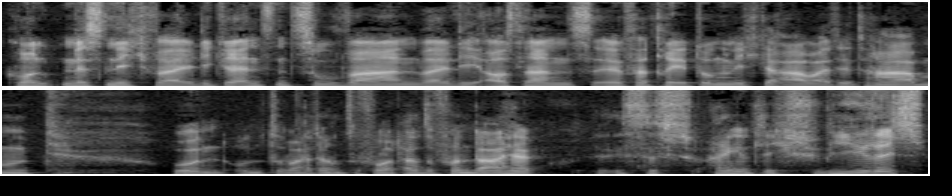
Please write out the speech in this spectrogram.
konnten es nicht, weil die Grenzen zu waren, weil die Auslandsvertretungen nicht gearbeitet haben und, und so weiter und so fort. Also von daher ist es eigentlich schwierig,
